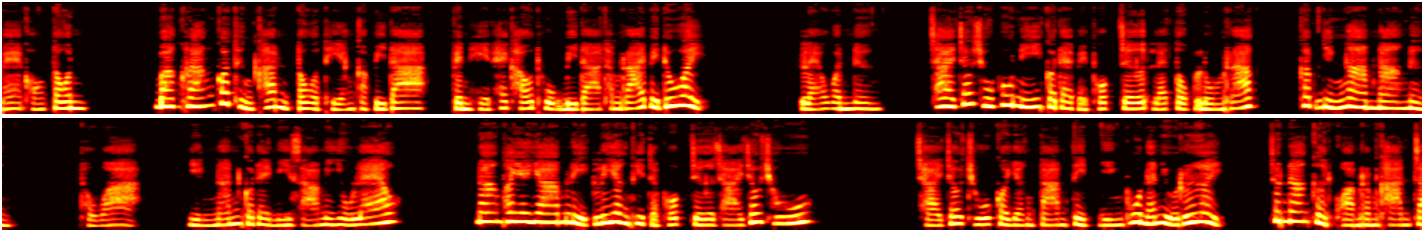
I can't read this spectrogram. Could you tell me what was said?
แม่ของตน บางครั้งก็ถึงขั้นโตเถียงกับบิดา เป็นเหตุให้เขาถูกบิดาทำร้ายไปด้วย แล้ววันหนึ่ง ชายเจ้าชู้ผู้นี้ก็ได้ไปพบเจอและตกหลุมรัก กับหญิงงามนางหนึ่งทว่า หญิงนั้นก็ได้มีสามีอยู่แล้ว นางพยายามหลีกเลี่ยงที่จะพบเจอชายเจ้าชู้ ชายเจ้าชู้ก็ยังตามติดหญิงผู้นั้นอยู่เรื่อย จนนางเกิดความรำคาญใจ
